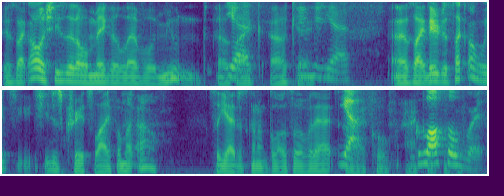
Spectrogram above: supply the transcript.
It's like, oh, she's an Omega level mutant. I was Yes. like, okay. Mhm. Yes. And it's like they were just like, oh, she, she just creates life. I'm like, oh, So yeah, just gonna gloss over that. Yes. Alright, cool. Alright, Gloss cool, over it.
